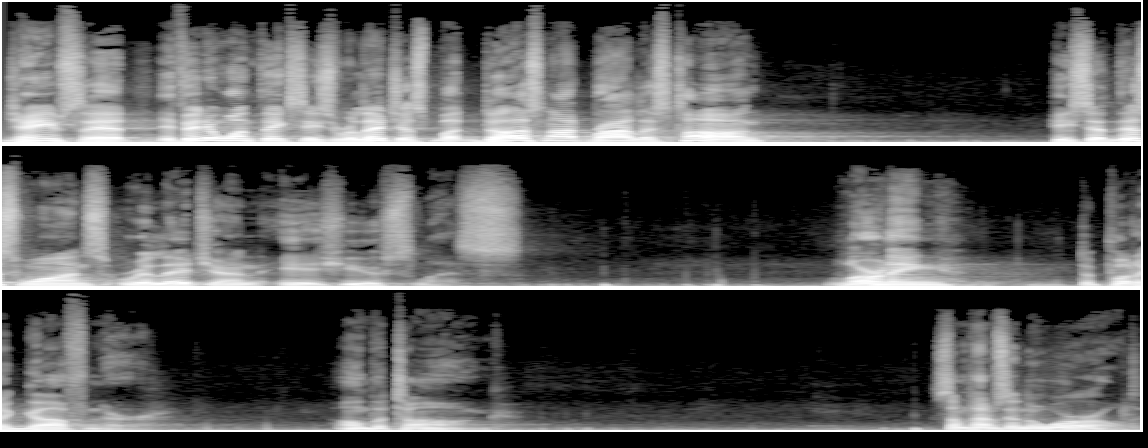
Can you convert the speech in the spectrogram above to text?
James said, If anyone thinks he's religious but does not bridle his tongue, he said, This one's religion is useless. Learning to put a governor on the tongue. Sometimes in the world,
